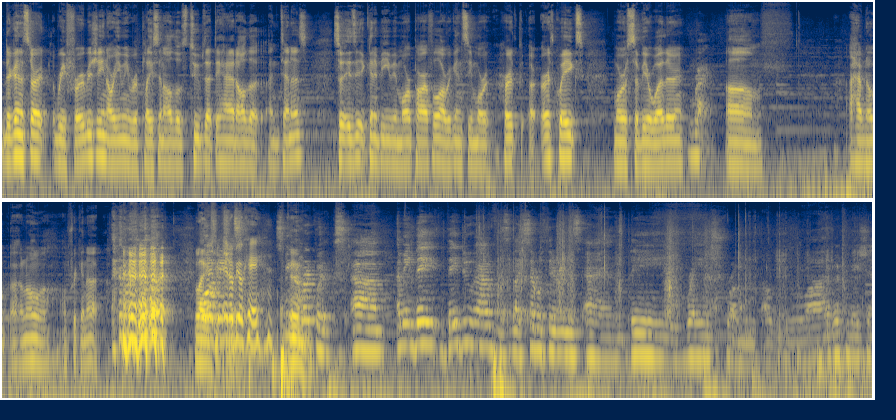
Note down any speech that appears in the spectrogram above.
They're going to start refurbishing or even replacing all those tubes that they had, all the antennas. So is it going to be even more powerful? Are we going to see more earth, earthquakes, more severe weather? Right. Um, I have no, I don't know. I'm freaking out. like, Well, I mean, It'll be okay. Speaking of earthquakes, um, I mean they they do have like several theories, and they range from a lot of information,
